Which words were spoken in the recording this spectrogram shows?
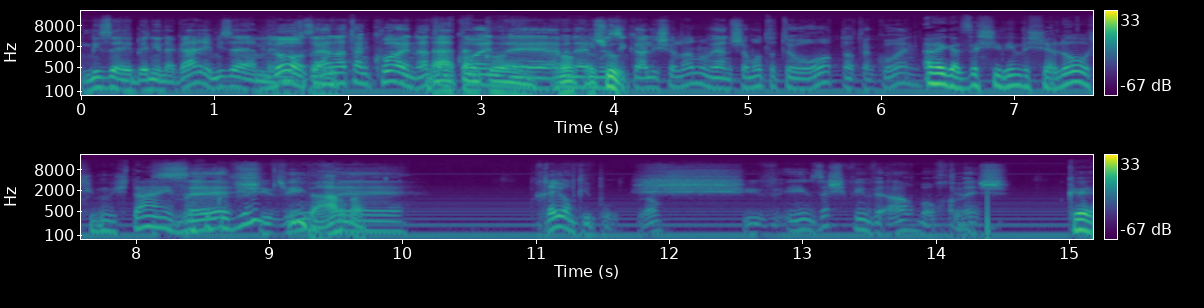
מי זה, בני נגרי? מי זה היה המנהל לא, זה היה? נתן כהן, נתן כהן. אה, לא, המנהל חשוב. מוזיקלי שלנו, מהנשמות הטהורות, נתן כהן. רגע, זה 73, 72, משהו זה כזה? 70 74. ו... אחרי יום כיפור, לא? 70, זה 74 או 5. כן.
